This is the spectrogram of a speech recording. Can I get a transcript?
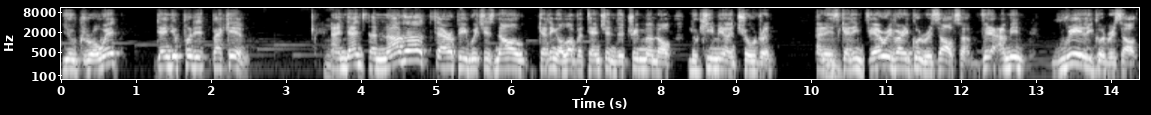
you grow it, then you put it back in. Mm. And then another therapy which is now getting a lot of attention, the treatment of leukemia in children. And mm. it's hmm. getting very, very good results. Uh, I mean, really good result.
